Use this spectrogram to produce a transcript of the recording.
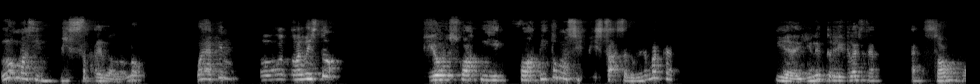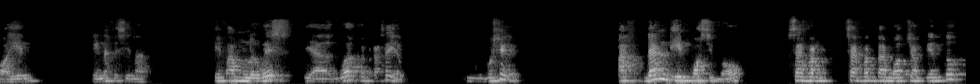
lo masih bisa gitu loh. Lo gue yakin lo- Lewis tuh your 40 40 itu masih bisa sebenarnya. Kan ya you need to realize that at some point enough is enough if I'm Lewis ya gue akan merasa ya gue sih I've done the impossible seven seven time world champion tuh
